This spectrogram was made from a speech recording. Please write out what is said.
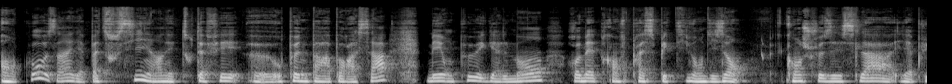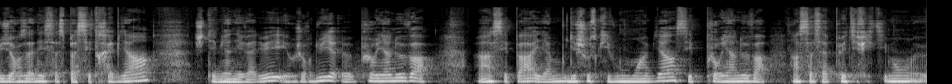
en cause, hein, il n'y a pas de souci, hein, on est tout à fait euh, open par rapport à ça, mais on peut également remettre en perspective en disant quand je faisais cela il y a plusieurs années, ça se passait très bien, j'étais bien évalué, et aujourd'hui, euh, plus rien ne va. Hein, c'est pas, il y a des choses qui vont moins bien, c'est plus rien ne va. Hein, ça, ça peut être effectivement, euh,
